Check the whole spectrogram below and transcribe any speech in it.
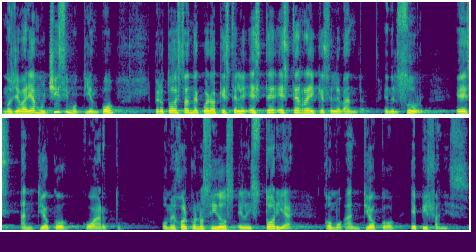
nos llevaría muchísimo tiempo, pero todos están de acuerdo que este, este, este rey que se levanta en el sur es Antíoco IV, o mejor conocidos en la historia como Antíoco Epífanes,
